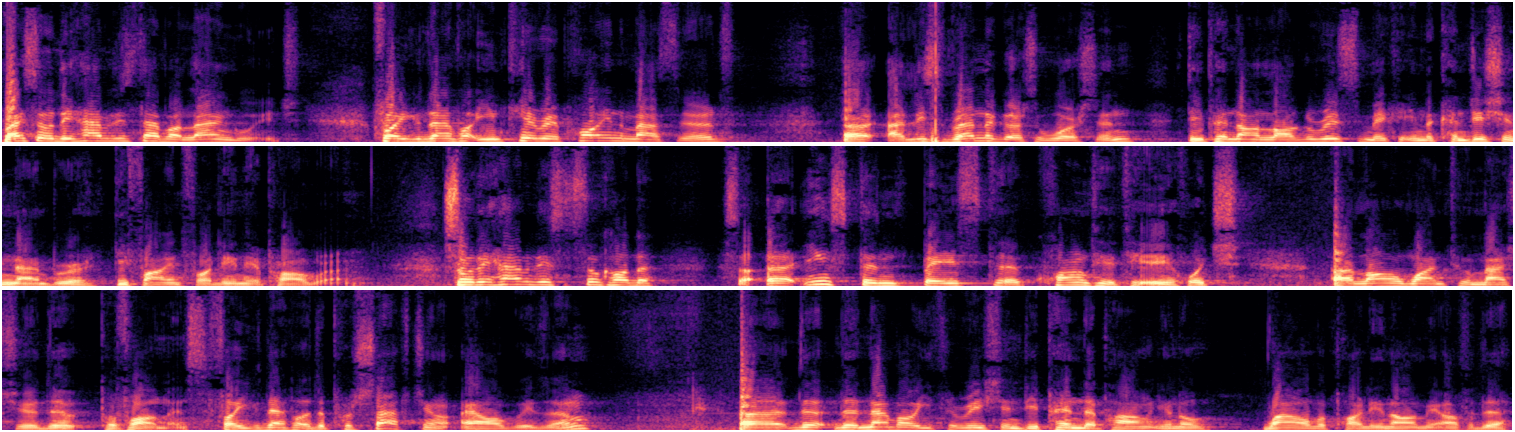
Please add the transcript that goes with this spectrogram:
Right? So they have this type of language. For example, interior point method, uh, at least Renegar's version, depend on logarithmic in the condition number defined for linear program. So they have this so-called uh, instant-based quantity which allow one to measure the performance. For example, the perceptron algorithm, uh, the, the number of iteration depend upon you know one over polynomial of the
